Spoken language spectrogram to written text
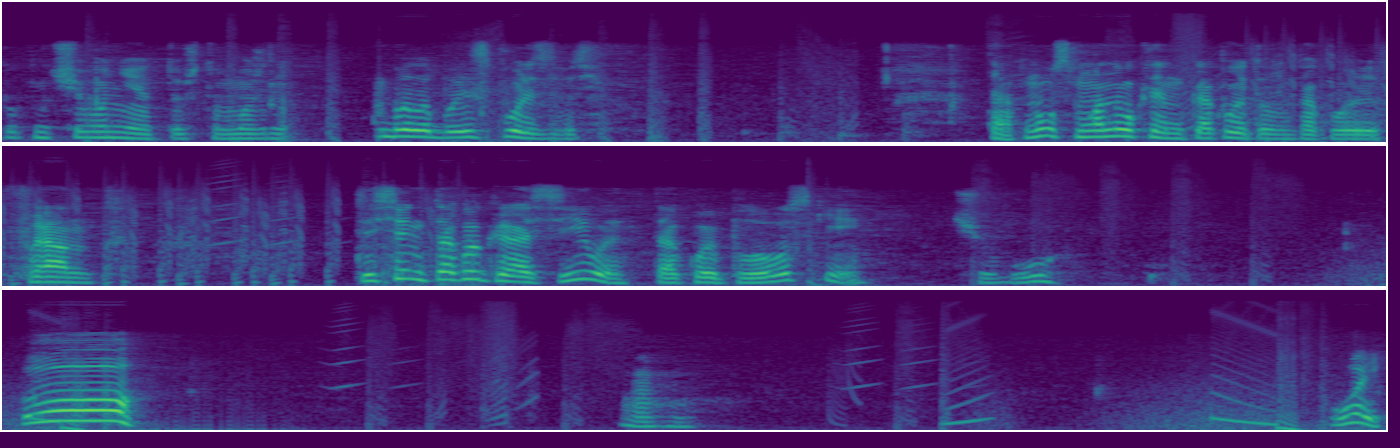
Тут ничего нет, то, что можно было бы использовать. Так, ну, с моноклем какой-то такой франт. Ты сегодня такой красивый, такой плоский. Чего? О! Ага. Ой!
